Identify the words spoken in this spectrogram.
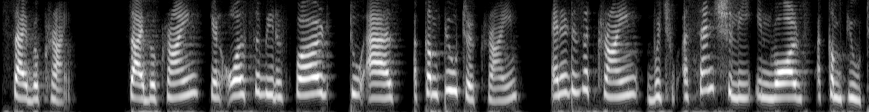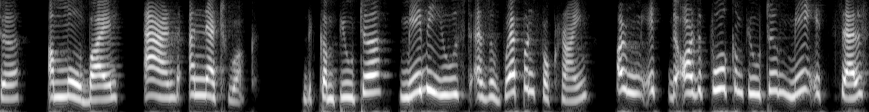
cybercrime. Cybercrime can also be referred to as a computer crime, and it is a crime which essentially involves a computer, a mobile, and a network. The computer may be used as a weapon for crime, or, it, or the poor computer may itself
